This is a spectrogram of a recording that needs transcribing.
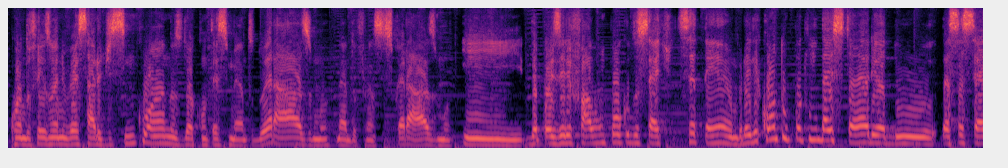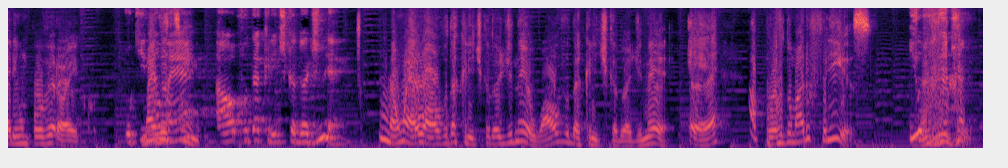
quando fez o aniversário de 5 anos do acontecimento do Erasmo, né, do Francisco Erasmo, e depois ele fala um pouco do 7 de setembro, ele conta um pouquinho da história do, dessa série Um Povo Heróico. O que Mas, não é assim, é alvo da crítica do Adnet. Não é o alvo da crítica do Adnet. O alvo da crítica do Adnet é a porra do Mário Frias. E o vídeo?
